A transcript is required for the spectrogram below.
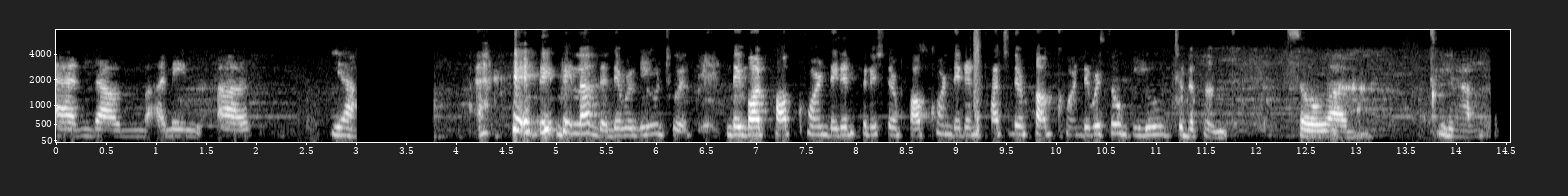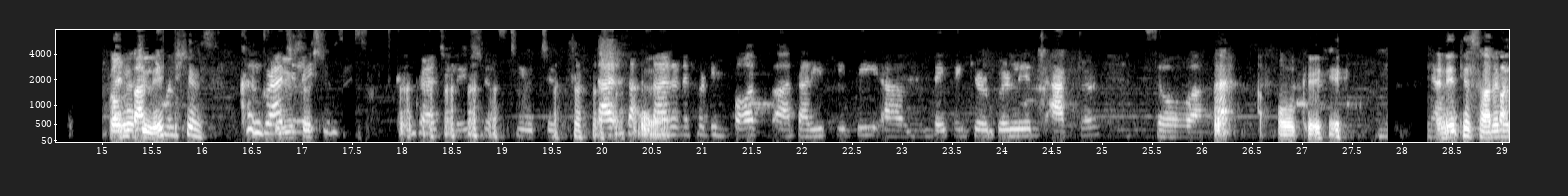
and um, I mean uh, yeah they, they loved it they were glued to it they bought popcorn they didn't finish their popcorn they didn't touch their popcorn they were so glued to the film so um, yeah ਕੰਗ੍ਰੈਚੁਲੇਸ਼ਨਸ Congratulations. congratulations to you too. Sara ne thodi bahut तारीफ की थी. They think you're a brilliant actor. So. Uh, okay. Yeah. And इतने सारे ने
